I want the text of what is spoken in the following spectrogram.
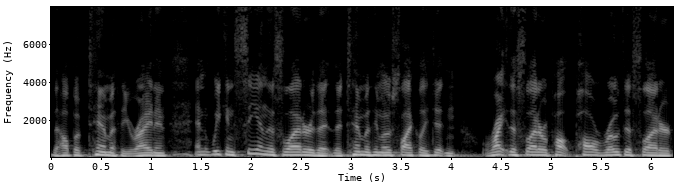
the help of Timothy, right? And, and we can see in this letter that, that Timothy most likely didn't write this letter. Paul, Paul wrote this letter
